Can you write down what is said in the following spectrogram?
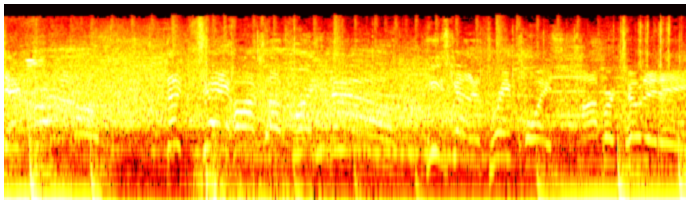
Christian Brown! The Jayhawks up right now! He's got a three-point opportunity.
